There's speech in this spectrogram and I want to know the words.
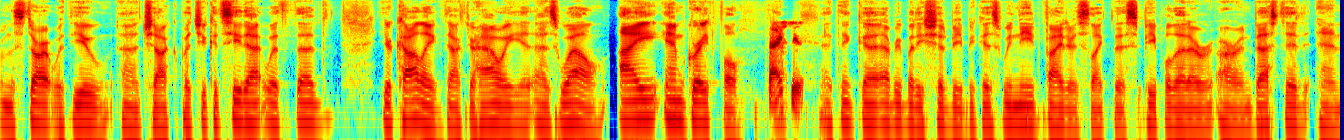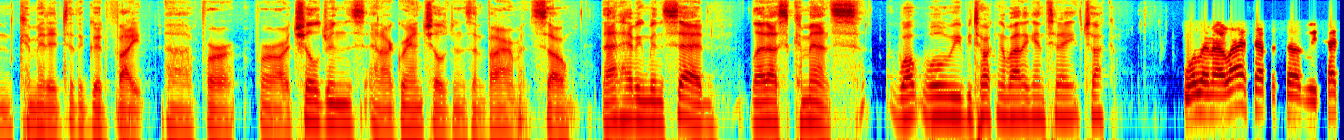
from the start with you, uh, Chuck, but you could see that with uh, your colleague, Dr. Howie, as well. I am grateful. Thank you. I think uh, everybody should be because we need fighters like this, people that are, are invested and committed to the good fight uh, for for our children's and our grandchildren's environment. So that having been said, let us commence. What will we be talking about again today, Chuck? Well, in our last episode, we touched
